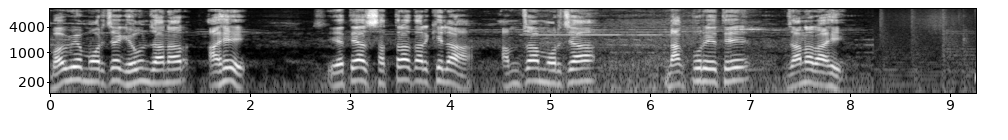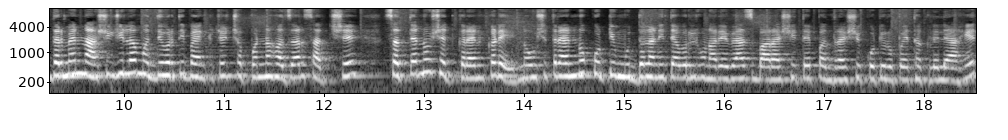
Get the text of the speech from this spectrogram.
भव्य मोर्चा घेऊन जाणार आहे. येत्या सतरा तारखेला आमचा मोर्चा नागपूर येथे जाणार आहे. दरम्यान नाशिक जिल्हा मध्यवर्ती बँकेचे छप्पन्न हजार सातशे सत्त्याण्णव शेतकऱ्यांकडे नऊशे त्र्याण्णव कोटी मुद्दल आणि त्यावरील होणारे व्याज बाराशे ते पंधराशे कोटी रुपये थकलेले आहेत.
